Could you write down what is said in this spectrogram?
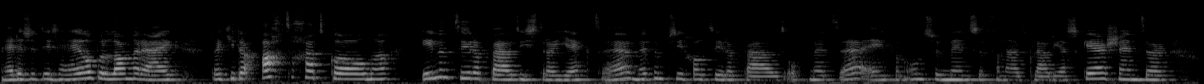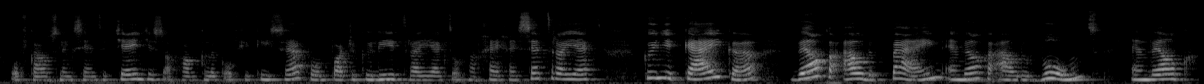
dus het is heel belangrijk dat je erachter gaat komen in een therapeutisch traject met een psychotherapeut of met een van onze mensen vanuit Claudia's Care Center of Counseling Center Changes, afhankelijk of je kiest voor een particulier traject of een GGZ-traject, kun je kijken welke oude pijn en welke oude wond en welk,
